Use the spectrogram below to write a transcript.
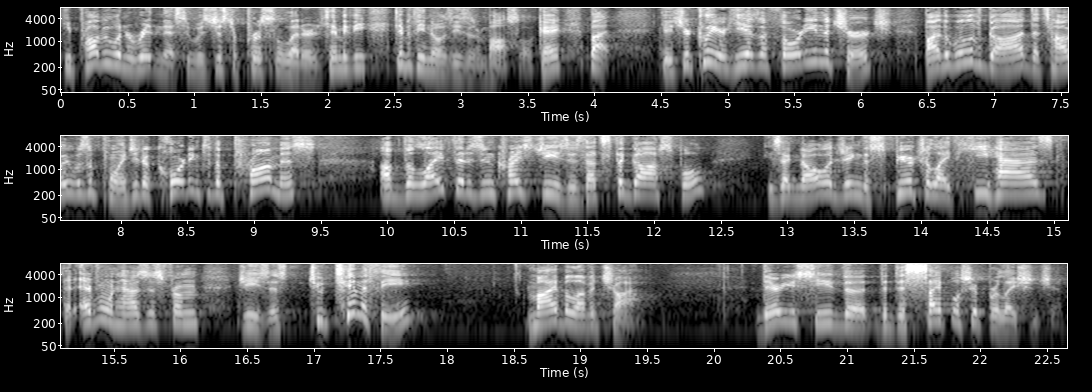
He probably wouldn't have written this. It was just a personal letter to Timothy. Timothy knows he's an apostle, okay? But in case you're clear, he has authority in the church by the will of God. That's how he was appointed, according to the promise of the life that is in Christ Jesus. That's the gospel. He's acknowledging the spiritual life he has, that everyone has, is from Jesus. To Timothy, my beloved child. There you see the, the discipleship relationship.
